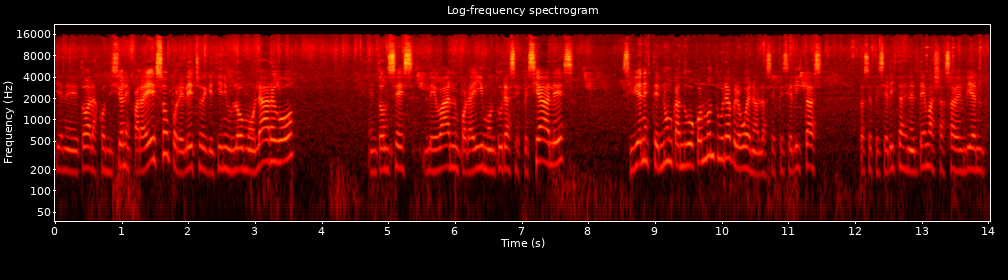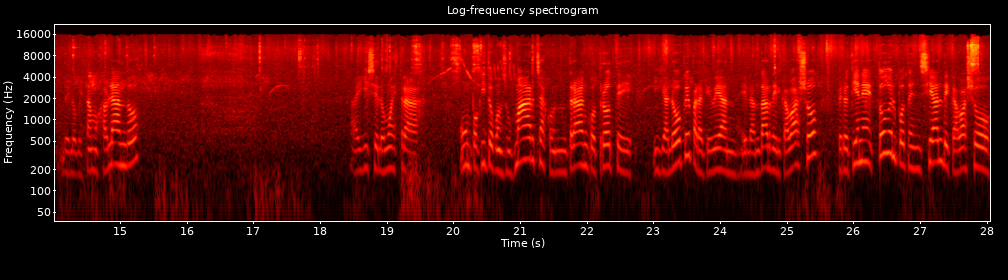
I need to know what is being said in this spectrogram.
tiene todas las condiciones para eso, por el hecho de que tiene un lomo largo, entonces le van por ahí monturas especiales. Si bien este nunca anduvo con montura, pero bueno, los especialistas, los especialistas en el tema ya saben bien de lo que estamos hablando. Ahí se lo muestra un poquito con sus marchas, con un tranco, trote y galope para que vean el andar del caballo, pero tiene todo el potencial de caballo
